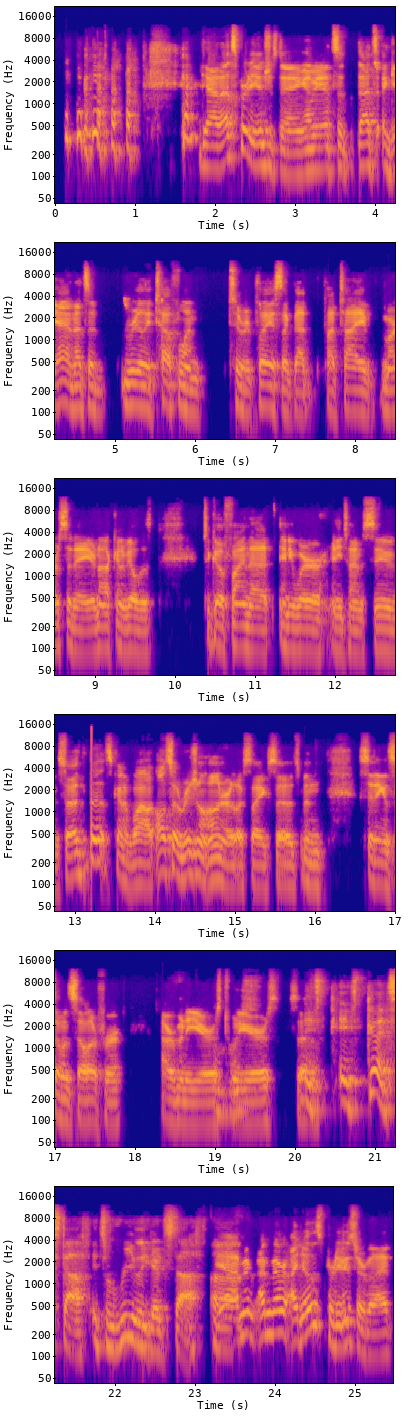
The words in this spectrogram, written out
yeah, that's pretty interesting. I mean, it's a, that's again, that's a really tough one to replace like that Pataille Marsanne. You're not going to be able to to go find that anywhere anytime soon. So that's kind of wild. Also, original owner it looks like so it's been sitting in someone's cellar for however many years, twenty years. So it's it's good stuff. It's really good stuff. Yeah, I, um, remember, I remember. I know this producer, but I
